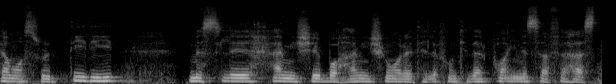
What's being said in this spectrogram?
تماس رو دیدید مثل همیشه با همین شماره تلفن که در پایین صفحه هست.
